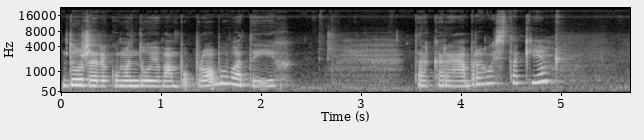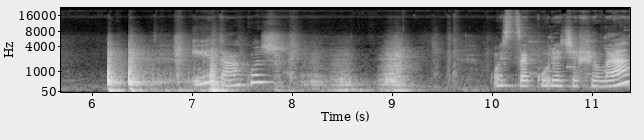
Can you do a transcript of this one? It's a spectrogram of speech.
Дуже рекомендую вам попробувати їх. Так, ребра ось такі. І також ось це куряче філе.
